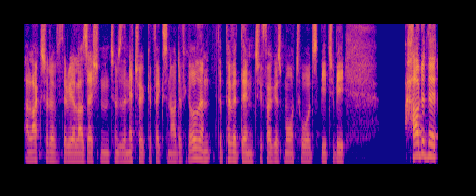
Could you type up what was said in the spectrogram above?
I like sort of the realization in terms of the network effects and how difficult, and the pivot then to focus more towards B2B. How did the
